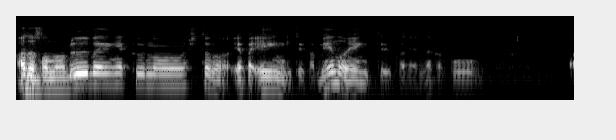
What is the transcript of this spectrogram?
あとそのルーベン役の人のやっぱ演技というか、目の演技というかね、なんかこう、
